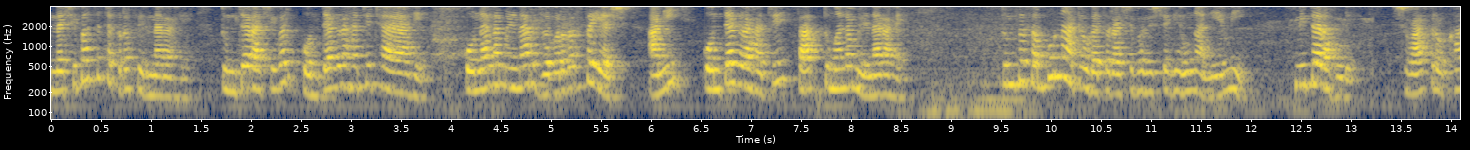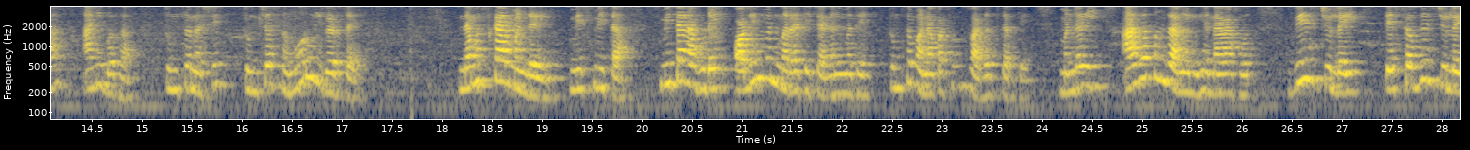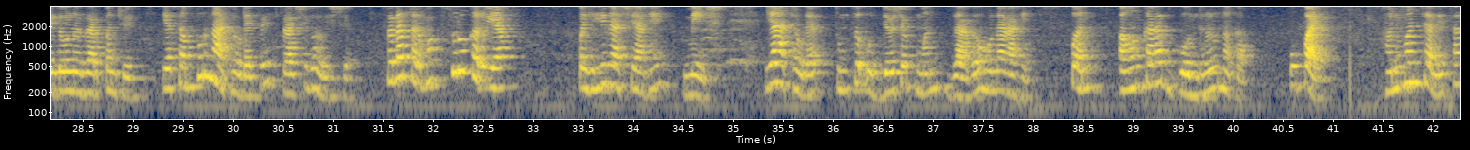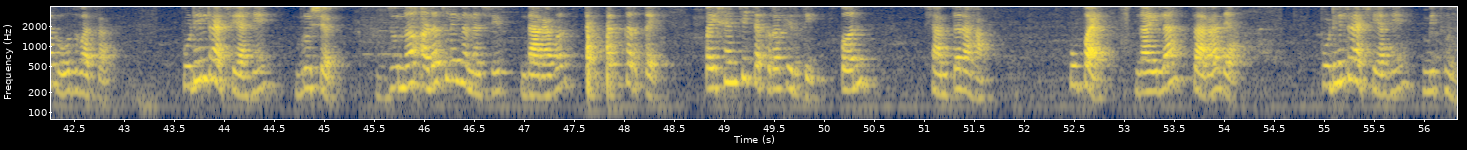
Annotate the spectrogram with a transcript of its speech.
नशिबाचं चक्र फिरणार आहे. तुमच्या राशीवर कोणत्या ग्रहाची छाया आहे? कोणाला मिळणार जबरदस्त यश? आणि कोणत्या ग्रहाची साथ तुम्हाला मिळणार आहे? तुमचं संपूर्ण आठवड्याचं राशी भविष्य घेऊन आली आहे मी स्मिता राहुडे. श्वास रोखा आणि बघा तुमचं नशीब तुमच्यासमोर आहे नमस्कार मंडळी मी Smita. Smita Rahude all in one Marathi चॅनलमध्ये तुमचं मनापासून स्वागत करते. मंडळी आज आपण जाणून घेणार आहोत वीस जुलै ते सव्वीस जुलै दोन हजार पंचवीस या संपूर्ण आठवड्याचे राशी भविष्य. चला तर मग सुरू करूया. पहिली राशी आहे मेष. या आठवड्यात तुमचं उद्योजक मन जागं होणार आहे. पण अहंकारात गोंधळू नका. उपाय. हनुमान चालिसा रोज वाचा. पुढील राशी आहे वृषभ. जुनं अडकलेलं नशीब दारावर टकटक करतंय. पैशांची चक्र फिरतील पण शांत राहा. उपाय. गाईला चारा द्या. पुढील राशी आहे मिथुन.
